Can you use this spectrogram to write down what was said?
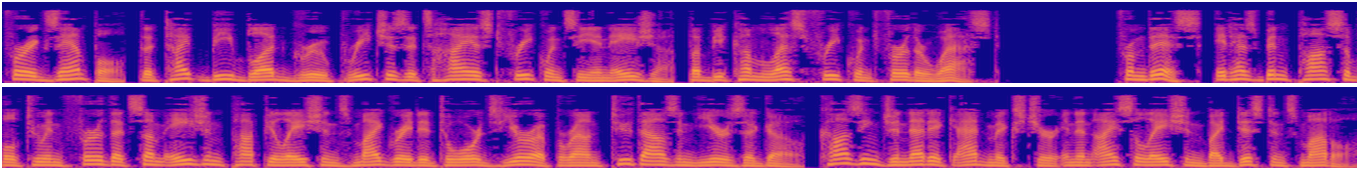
For example, the type B blood group reaches its highest frequency in Asia, but become less frequent further west. From this, it has been possible to infer that some Asian populations migrated towards Europe around 2000 years ago, causing genetic admixture in an isolation by distance model.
